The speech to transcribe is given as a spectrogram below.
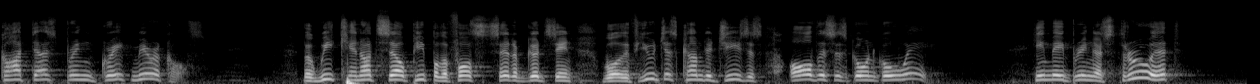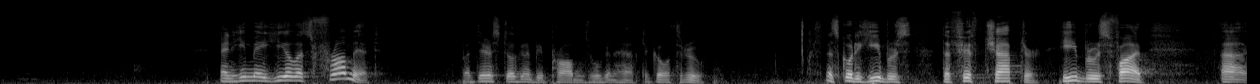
God does bring great miracles. But we cannot sell people a false set of goods saying, well, if you just come to Jesus, all this is going to go away. He may bring us through it, and He may heal us from it. But there's still going to be problems we're going to have to go through. Let's go to Hebrews, the fifth chapter. Hebrews 5. Uh,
